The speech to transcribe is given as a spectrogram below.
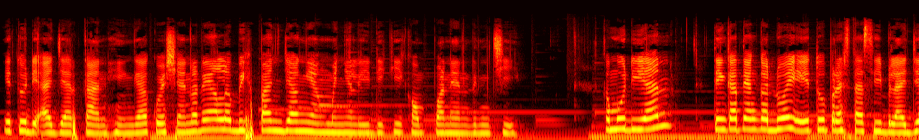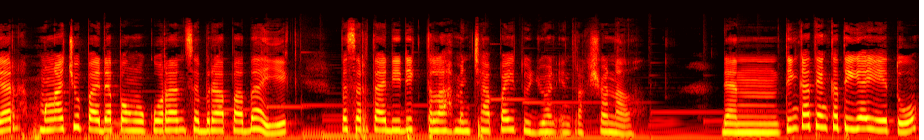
itu diajarkan hingga kuesioner yang lebih panjang yang menyelidiki komponen rinci. Kemudian, Tingkat yang kedua yaitu prestasi belajar, mengacu pada pengukuran seberapa baik peserta didik telah mencapai tujuan interaksional. Dan tingkat yang ketiga yaitu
